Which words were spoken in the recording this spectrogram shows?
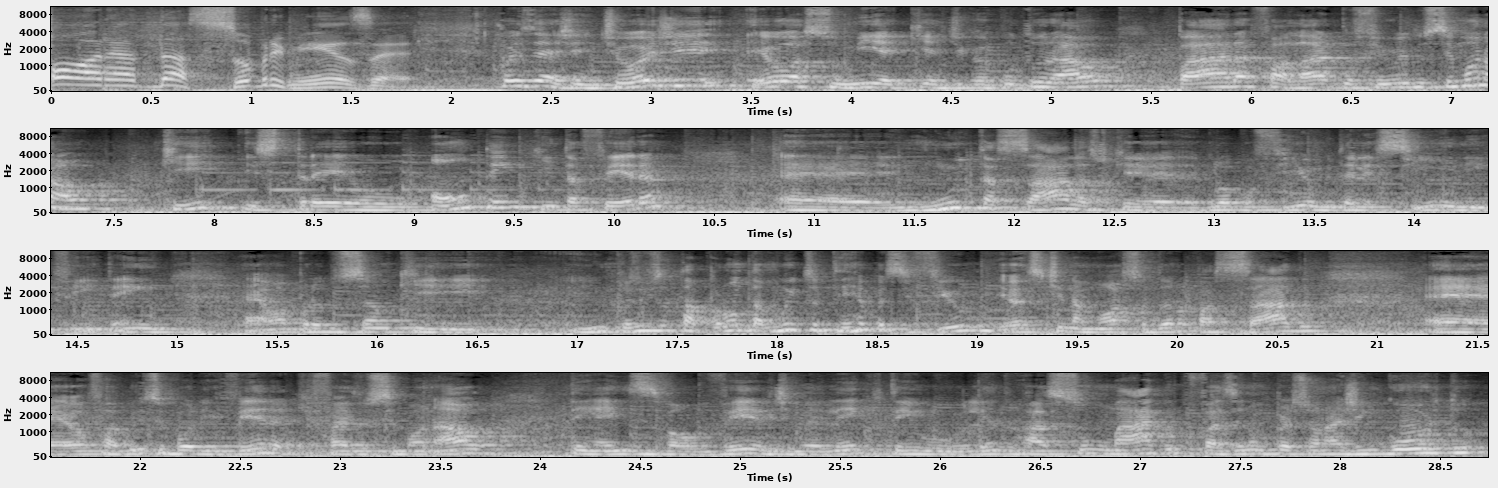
Hora da sobremesa. Pois é, gente, hoje eu assumi aqui a dica cultural para falar do filme do Simonal, que estreou ontem, quinta-feira, é, em muitas salas, porque é Globo Filme, Telecine, enfim, tem é, uma produção que inclusive já está pronta há muito tempo esse filme. Eu assisti na mostra do ano passado. É, o Fabrício Boliveira, que faz o Simonal, tem a Isis Valverde no elenco, tem o Leandro Hassum magro fazendo um personagem gordo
